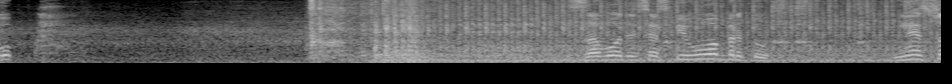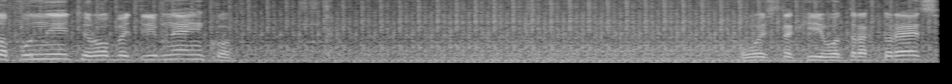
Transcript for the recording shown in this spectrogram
Оп. Заводиться з півоберту, не сопунить, робить рівненько. Ось такий от тракторець.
